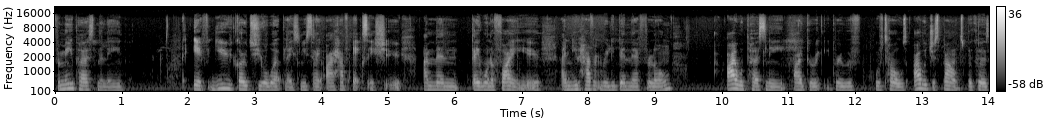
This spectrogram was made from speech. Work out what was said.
for me personally, if you go to your workplace and you say I have X issue and then they want to fire you and you haven't really been there for long, I would personally I agree agree with with tolls. I would just bounce because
